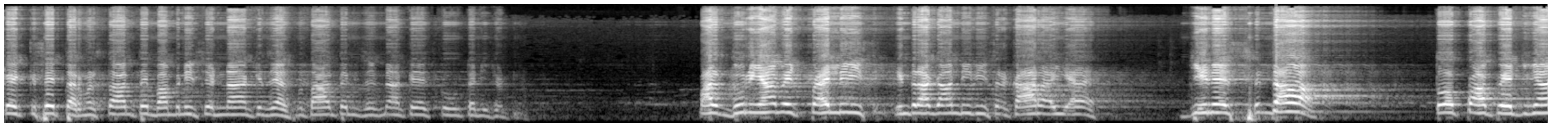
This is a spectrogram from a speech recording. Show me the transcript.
ਕਿ ਕਿਸੇ ਧਰਮ ਸਥਾਨ ਤੇ ਬੰਬ ਨਹੀਂ ਸਿੱਟਣਾ ਕਿਸੇ ਹਸਪਤਾਲ ਤੇ ਨਹੀਂ ਸਿੱਟਣਾ ਕਿਸੇ ਸਕੂਲ ਤੇ ਨਹੀਂ ਸਿੱਟਣਾ ਪਰ ਦੁਨੀਆ ਵਿੱਚ ਪਹਿਲੀ ਇੰਦਰਾ ਗਾਂਧੀ ਦੀ ਸਰਕਾਰ ਆਈ ਹੈ ਜਿਨੇ ਸਿੱਧਾ ਤੋਪਾਂ ਭੇਜੀਆਂ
